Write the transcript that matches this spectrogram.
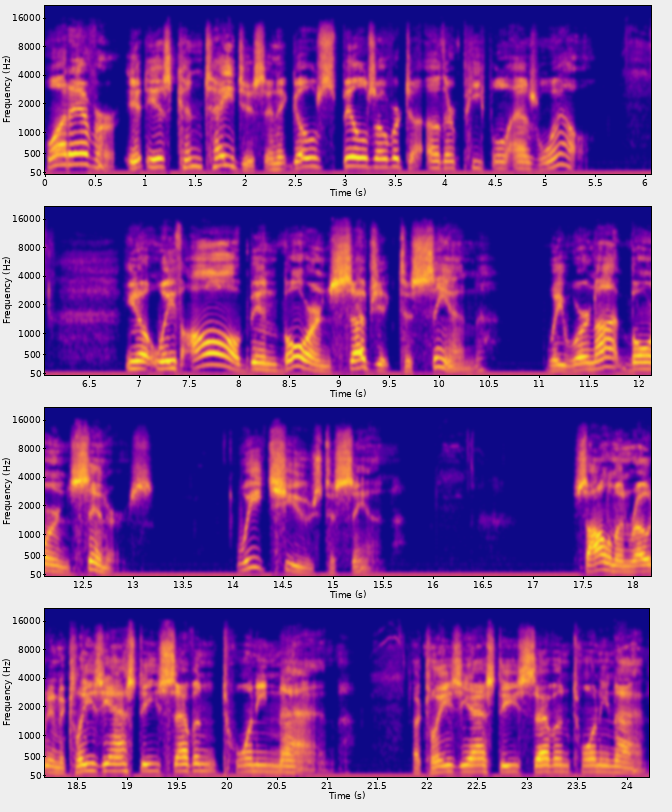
whatever. It is contagious and it goes spills over to other people as well. You know, we've all been born subject to sin. We were not born sinners. We choose to sin. Solomon wrote in Ecclesiastes 7:29. Ecclesiastes 7:29.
